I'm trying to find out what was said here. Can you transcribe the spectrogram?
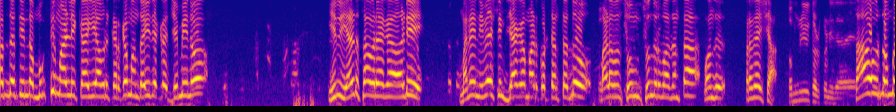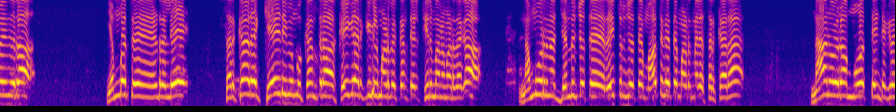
ಪದ್ಧತಿಯಿಂದ ಮುಕ್ತಿ ಮಾಡಲಿಕ್ಕಾಗಿ ಅವ್ರಿಗೆ ಕರ್ಕೊಂಬಂದು ಐದು ಎಕರೆ ಜಮೀನು ಇದು ಎರಡು ಸಾವಿರ ಅಡಿ ಮನೆ ನಿವೇಶನಕ್ಕೆ ಜಾಗ ಮಾಡಿಕೊಟ್ಟಂಥದ್ದು ಬಹಳ ಒಂದು ಸುಮ್ ಸುಂದರವಾದಂಥ ಒಂದು ಪ್ರದೇಶ. ಸಾವಿರದ ಒಂಬೈನೂರ ಎಂಬತ್ತ ಎರಡರಲ್ಲಿ ಸರ್ಕಾರ ಕೆ ಡಿ ಬಿ ಮುಖಾಂತರ ಕೈಗಾರಿಕೆಗಳು ಮಾಡ್ಬೇಕಂತೇಳಿ ತೀರ್ಮಾನ ಮಾಡಿದಾಗ ನಮ್ಮೂರಿನ ಜನರ ಜೊತೆ ರೈತರ ಜೊತೆ ಮಾತುಕತೆ ಮಾಡಿದ್ಮೇಲೆ ಸರ್ಕಾರ ನಾನೂರ ಮೂವತ್ತೆಂಟು ಎಕರೆ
